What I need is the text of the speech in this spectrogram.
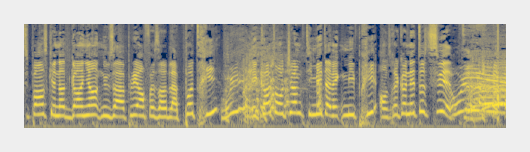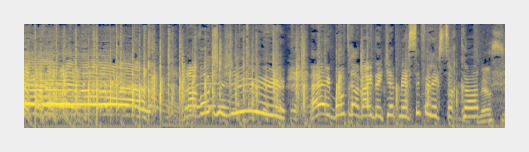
Tu penses que notre gagnante nous a appelés en faisant de la poterie? Oui. Et quand ton chum t'imite avec mépris, on te reconnaît tout de suite. Oui! Bravo, Juju! Hey, beau travail d'équipe. Merci, Félix Turcotte. Merci.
